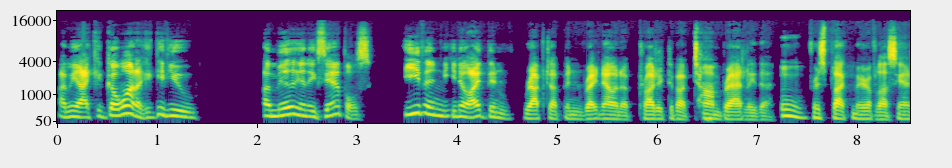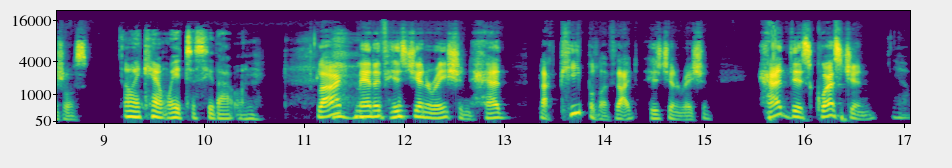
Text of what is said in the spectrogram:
I mean, I could go on. I could give you a million examples. Even, you know, I've been wrapped up in right now in a project about Tom Bradley, the mm. first black mayor of Los Angeles. Oh, I can't wait to see that one. Black men of his generation had, black people of his generation had this question yeah.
